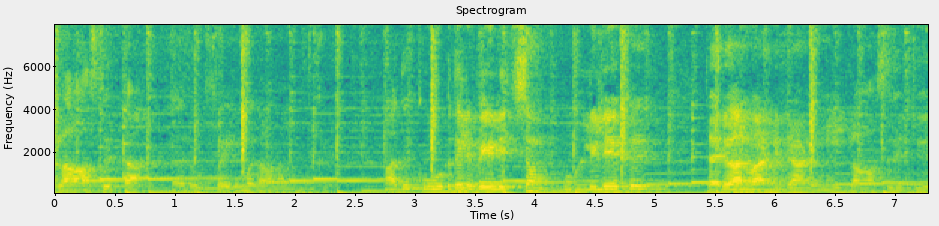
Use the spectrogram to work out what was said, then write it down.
ഗ്ലാസ് ഇട്ട ഒരു ഫ്രെയിം കാണാം നമുക്ക്. അത് കൂടുതൽ വെളിച്ചം ഉള്ളിലേക്ക് തരുവാൻ വേണ്ടിയിട്ടാണ് ഈ ഗ്ലാസ് സെറ്റ്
